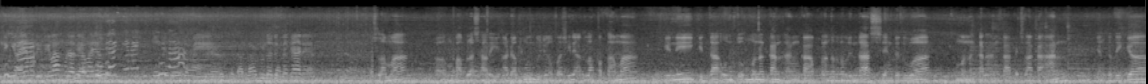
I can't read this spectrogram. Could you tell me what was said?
Dikiranya mau ditilang, berarti apa ya? Udah deg-degan ya. Selama uh, 14 hari. Adapun tujuan operasi ini adalah pertama ini kita untuk menekan angka pelanggaran lalu lintas, yang kedua menekan angka kecelakaan, yang ketiga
